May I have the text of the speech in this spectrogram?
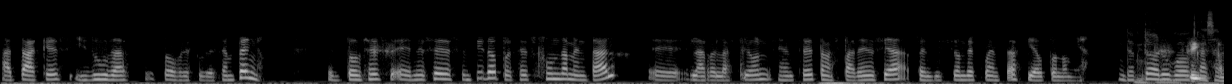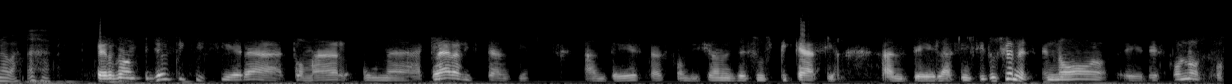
ataques y dudas sobre su desempeño. Entonces, en ese sentido, pues es fundamental eh, la relación entre transparencia, rendición de cuentas y autonomía. Doctor Hugo Casanova. Perdón, yo sí quisiera tomar una clara distancia ante estas condiciones de suspicacia ante las instituciones. No eh, desconozco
